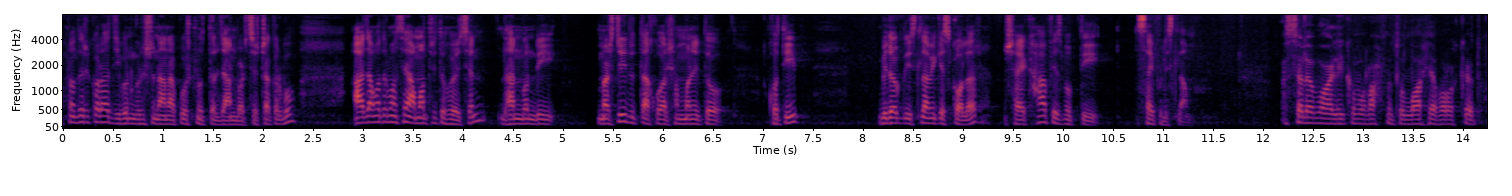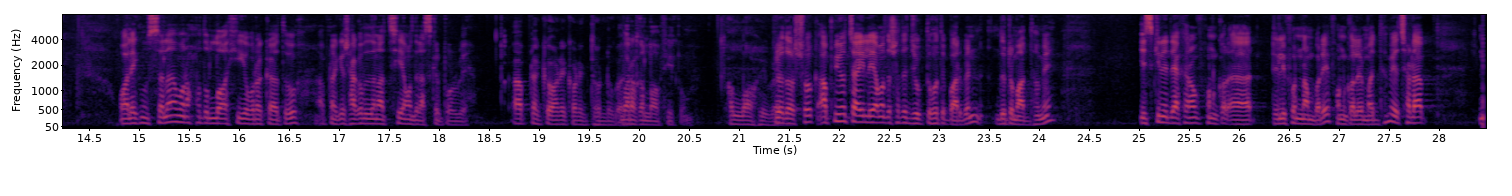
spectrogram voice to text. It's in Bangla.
আপনাদের করা জীবন ঘোষণা নানা প্রশ্ন উত্তর জানবার চেষ্টা করব। আজ আমাদের মাঝে আমন্ত্রিত হয়েছেন ধানমন্ডি মসজিদ তাকুয়ার সম্মানিত খতিব বিদগ্ধ ইসলামিক স্কলার শেখ হাফিজ মুফতি সাইফুল ইসলাম। আসসালামু আলাইকুম রহমতুল্লাহ বরকাত ওয়ালাইকুম আসসালাম রহমতুল্লাহি ওবরাকাত আপনাকে স্বাগত জানাচ্ছি আমাদের আজকের পর্বে। আপনাকে অনেক অনেক ধন্যবাদ। বারাকাল্লাহ ফিকুম। আল্লাহ প্রিয় দর্শক আপনিও চাইলে আমাদের সাথে যুক্ত হতে পারবেন দুটো মাধ্যমে। স্ক্রিনে দেখানো ফোন টেলিফোন নম্বরে ফোন কলের মাধ্যমে। এছাড়া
